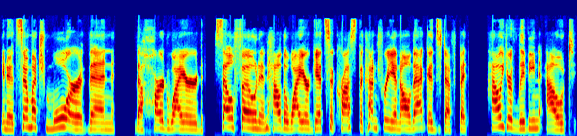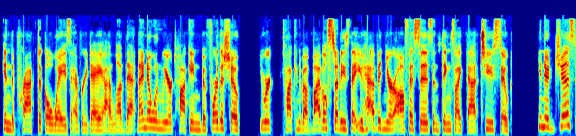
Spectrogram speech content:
You know, it's so much more than the hardwired cell phone and how the wire gets across the country and all that good stuff, but how you're living out in the practical ways every day. I love that. And I know when we were talking before the show, you were talking about Bible studies that you have in your offices and things like that too. So you know, just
